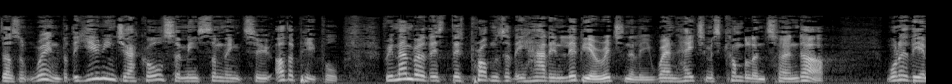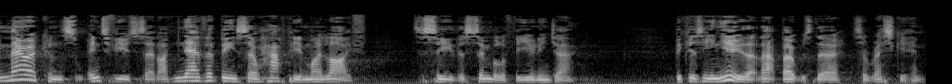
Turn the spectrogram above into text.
doesn't win. But the Union Jack also means something to other people. Remember this, this problems that they had in Libya originally when HMS Cumberland turned up. One of the Americans interviewed said, I've never been so happy in my life to see the symbol of the Union Jack. Because he knew that that boat was there to rescue him.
